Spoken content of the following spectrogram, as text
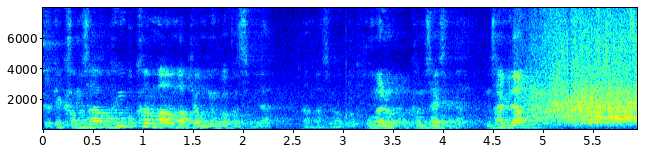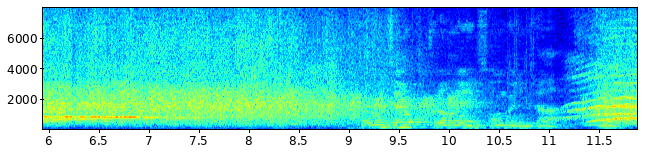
그렇게 감사하고 행복한 마음밖에 없는 것 같습니다. 아, 마지막으로 정말로 감사했습니다. 감사합니다. 안녕하세요. 브라운의 성훈근입니다. 네.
